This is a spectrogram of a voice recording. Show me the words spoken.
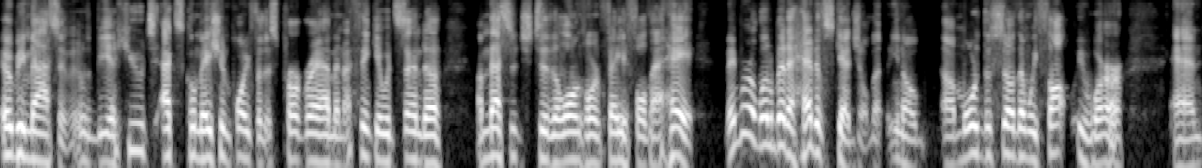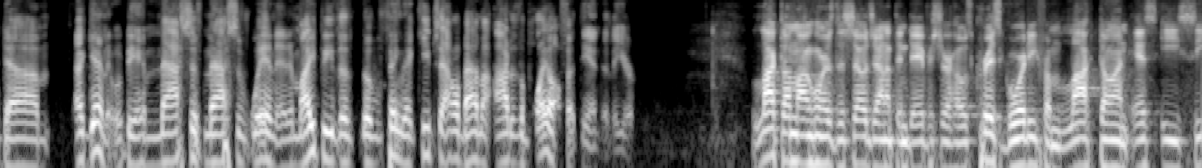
It would be massive. It would be a huge exclamation point for this program. And I think it would send a, a message to the Longhorn faithful that, hey, maybe we're a little bit ahead of schedule, you know, uh, more so than we thought we were. And um, again, it would be a massive, massive win. And it might be the, the thing that keeps Alabama out of the playoff at the end of the year. Locked on Longhorns, the show. Jonathan Davis, your host. Chris Gordy from Locked On SEC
